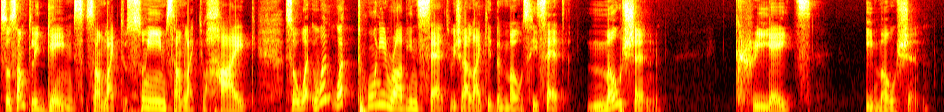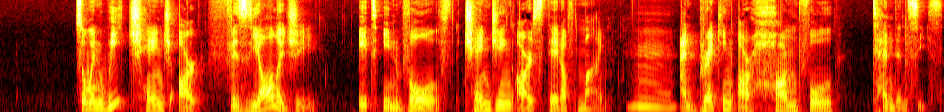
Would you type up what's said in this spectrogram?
So some play games, some like to swim, some like to hike. So what, what, what Tony Robbins said, which I like it the most, he said, motion creates emotion. So when we change our physiology, it involves changing our state of mind and breaking our harmful tendencies.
